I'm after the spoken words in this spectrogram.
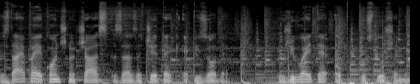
Zdaj pa je končno čas za začetek epizode. Uživajte ob poslušanju.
